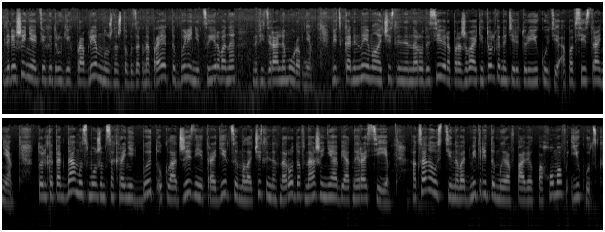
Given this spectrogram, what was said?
Для решения тех и других проблем нужно, чтобы законопроекты были инициированы на федеральном уровне. Ведь коренные малочисленные народы Севера проживают не только на территории Якутии, а по всей стране. Только тогда мы сможем сохранить быт, уклад жизни и традиции малочисленных народов нашей необъятной России. Оксана Устинова, Дмитрий Тымыров, Павел Пахомов, Якутск.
